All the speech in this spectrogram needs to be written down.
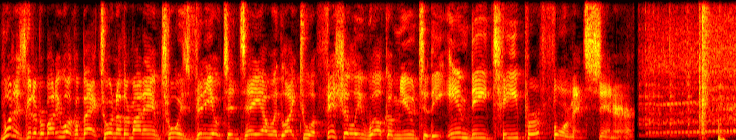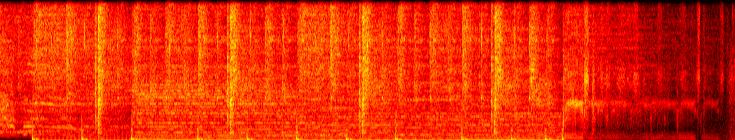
What is good everybody? Welcome back to another My Damn Toys video. Today I would like to officially welcome you to the MDT Performance Center.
